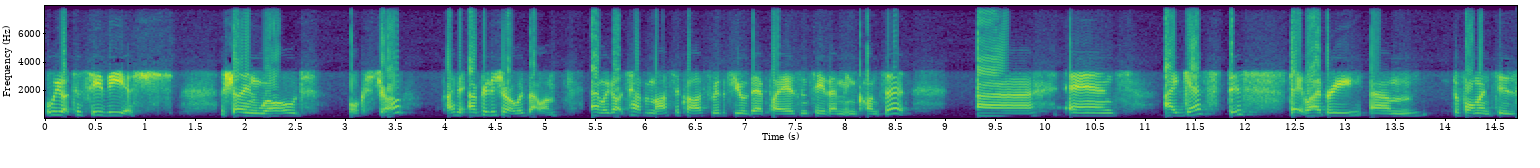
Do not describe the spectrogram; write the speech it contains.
We got to see the Aus- Australian World Orchestra. I think, I'm pretty sure it was that one. And we got to have a masterclass with a few of their players and see them in concert. Uh, and I guess this State Library um, performance is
